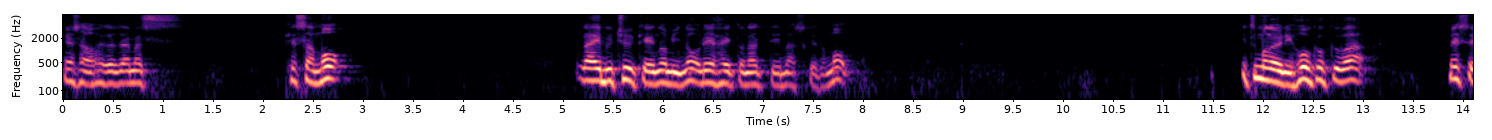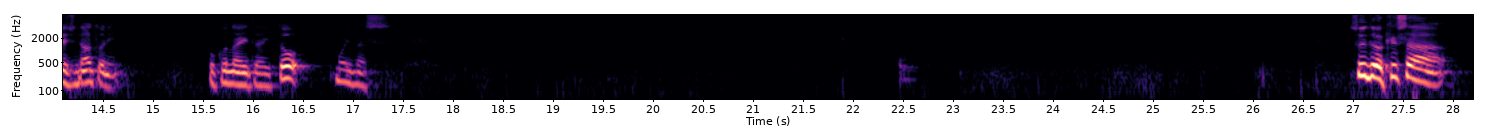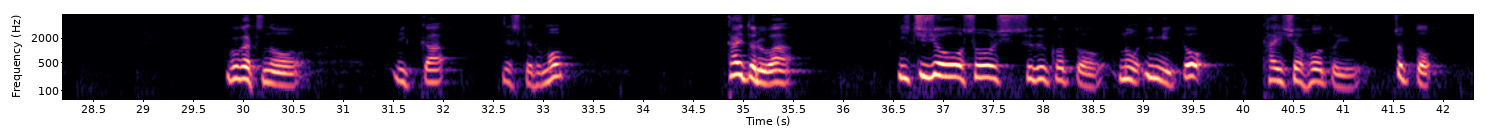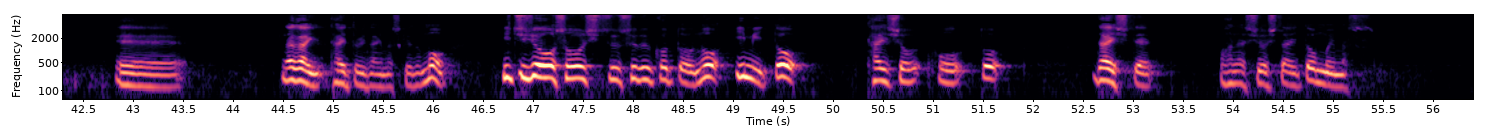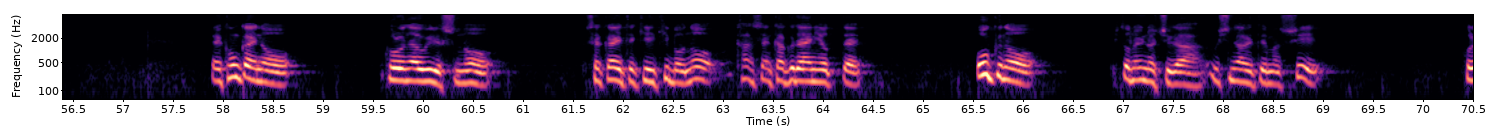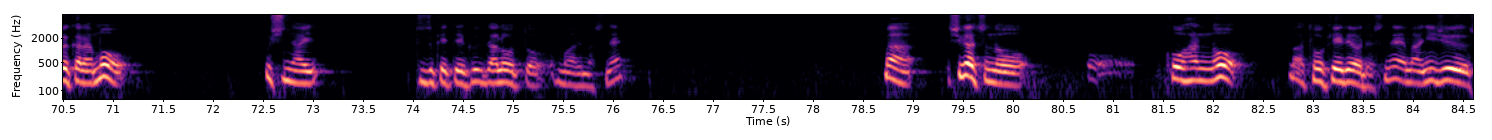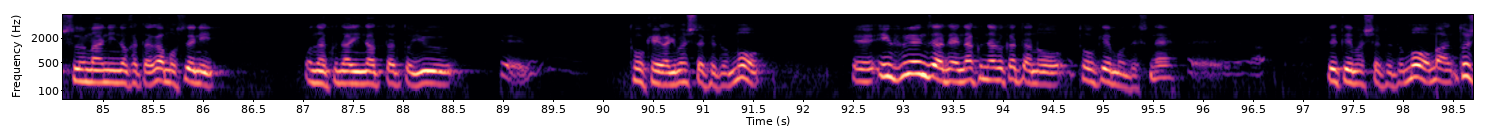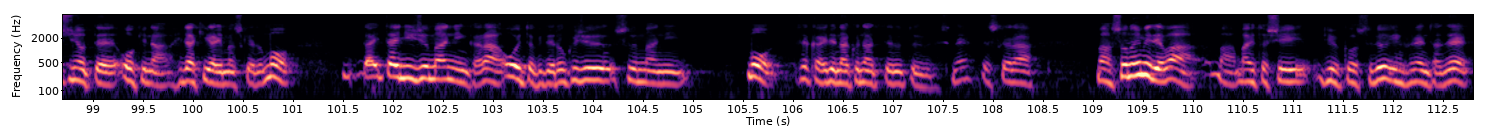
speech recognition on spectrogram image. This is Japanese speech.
皆さんおはようございます。今朝もライブ中継のみの礼拝となっていますけれどもいつものように報告はメッセージの後に行いたいと思います。それでは今朝5月の3日ですけどもタイトルは「日常を創出することの意味と対処法」というちょっと、えー、長いタイトルになりますけれども日常を創出することの意味と対処法と題してお話をしたいと思います。今回のコロナウイルスの世界的規模の感染拡大によって多くの人の命が失われていますしこれからも失い続けていくだろうと思われますね。まあ4月の後半のまあ統計ではですね、まあ、二十数万人の方がもうすでにお亡くなりになったという統計がありましたけどもインフルエンザで亡くなる方の統計もですね出ていましたけども、まあ、都市によって大きな開きがありますけども大体20万人から多い時で60数万人も世界で亡くなっているというですね。ですから、まあ、その意味では、まあ、毎年流行するインフルエンザで、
